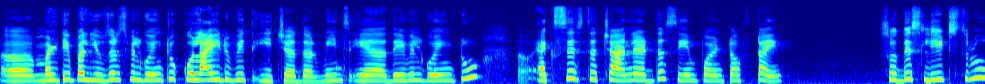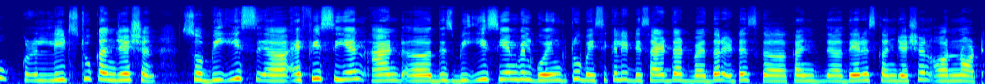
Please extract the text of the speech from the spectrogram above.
uh, multiple users will going to collide with each other means uh, they will going to access the channel at the same point of time. So, this leads through leads to congestion. So, BEC, uh, FECN and uh, this BECN will going to basically decide that whether it is uh, uh, there is congestion or not.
